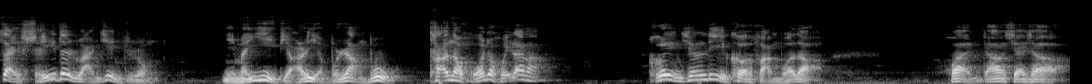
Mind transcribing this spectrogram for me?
在谁的软禁之中？你们一点也不让步，他能活着回来吗？何应钦立刻反驳道：“焕章先生，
